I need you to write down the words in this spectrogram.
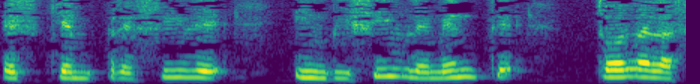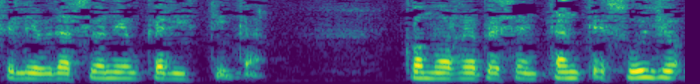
es quien preside invisiblemente toda la celebración eucarística como representante suyo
